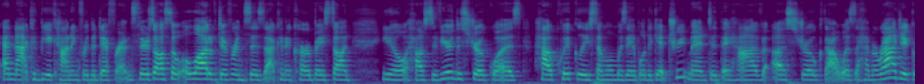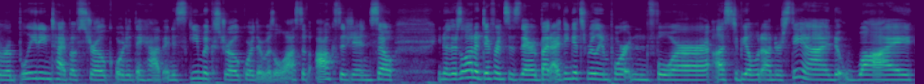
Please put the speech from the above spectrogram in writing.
and that could be accounting for the difference. There's also a lot of differences that can occur based on, you know, how severe the stroke was, how quickly someone was able to get treatment. Did they have a stroke that was a hemorrhagic or a bleeding type of stroke, or did they have an ischemic stroke where there was a loss of oxygen? So, you know, there's a lot of differences there, but I think it's really important for us to be able to understand why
